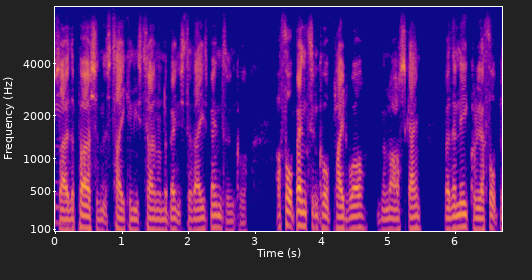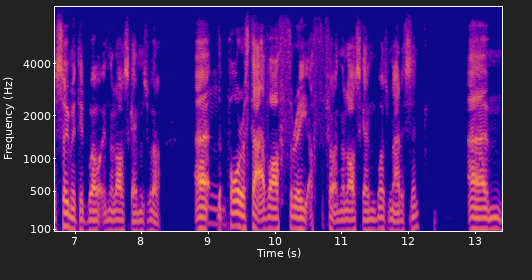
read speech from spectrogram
So the person that's taken his turn on the bench today is Bentancur. I thought Bentancur played well in the last game, but then equally I thought Bissouma did well in the last game as well. Uh, mm. The poorest out of our three, I felt in the last game was Maddison. Um,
